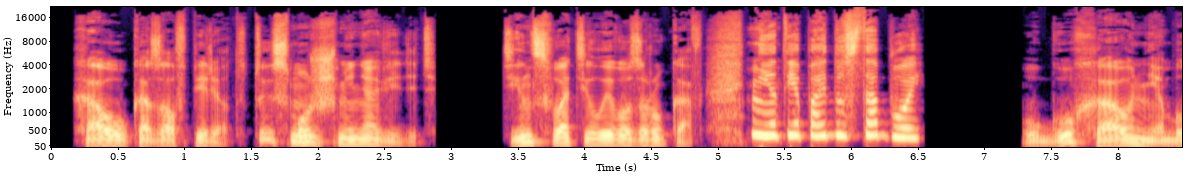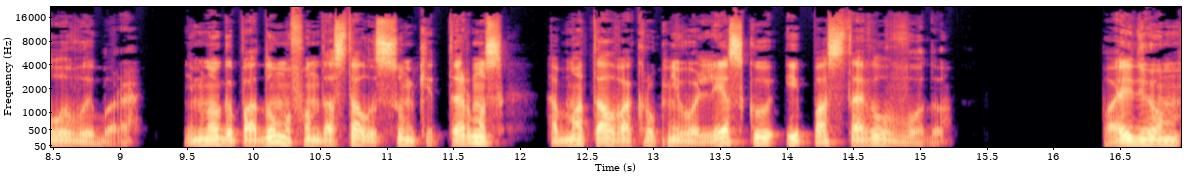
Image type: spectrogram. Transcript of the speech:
— Хао указал вперед. «Ты сможешь меня видеть». Тин схватила его за рукав. «Нет, я пойду с тобой». У Гу Хао не было выбора. Немного подумав, он достал из сумки термос, обмотал вокруг него леску и поставил в воду. «Пойдем»,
